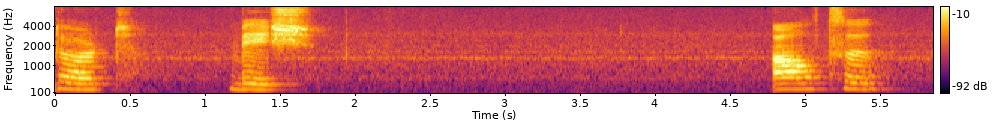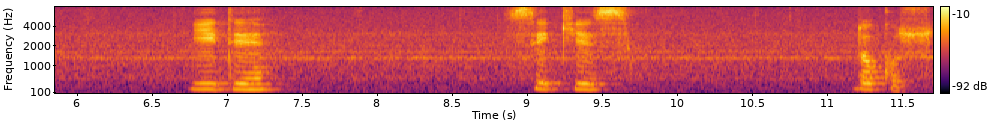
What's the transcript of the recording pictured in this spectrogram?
4 5 6 7 8 9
